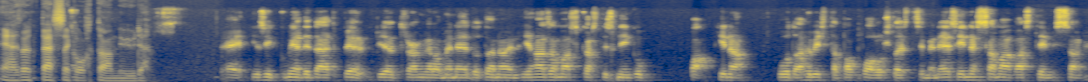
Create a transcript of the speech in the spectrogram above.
eihän sitä nyt tässä kohtaa myydä. Ei, ja sitten kun mietitään, että Pietrangelo menee tota noin ihan samassa kastis niin kuin pakkina, puhutaan hyvistä puolustajista, se menee sinne samaan kastiin, missä on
